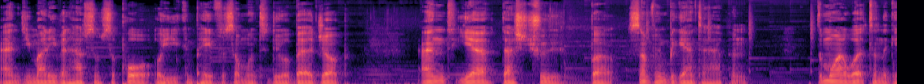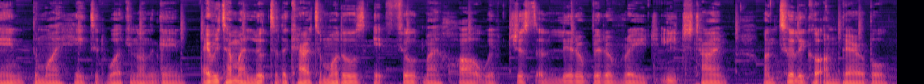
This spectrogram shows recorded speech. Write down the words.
and you might even have some support or you can pay for someone to do a better job. And yeah, that's true, but something began to happen. The more I worked on the game, the more I hated working on the game. Every time I looked at the character models, it filled my heart with just a little bit of rage each time until it got unbearable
